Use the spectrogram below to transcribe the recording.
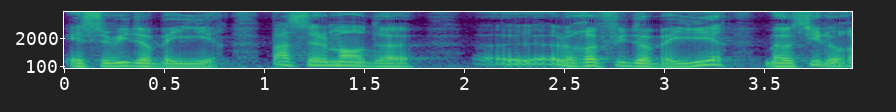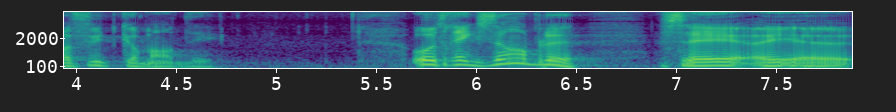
et celui d'obéir. Pas seulement de, le refus d'obéir, mais aussi le refus de commander. Autre exemple, c'est euh,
